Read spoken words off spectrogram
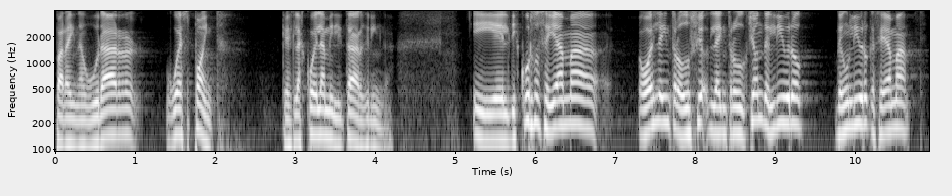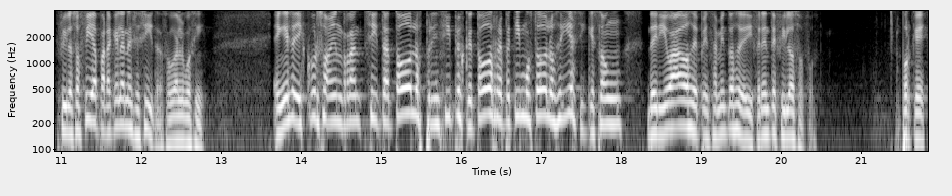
para inaugurar West Point, que es la escuela militar gringa. Y el discurso se llama o es la introducción la introducción del libro de un libro que se llama Filosofía para qué la necesitas o algo así. En ese discurso Ayn Rand cita todos los principios que todos repetimos todos los días y que son derivados de pensamientos de diferentes filósofos. Porque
